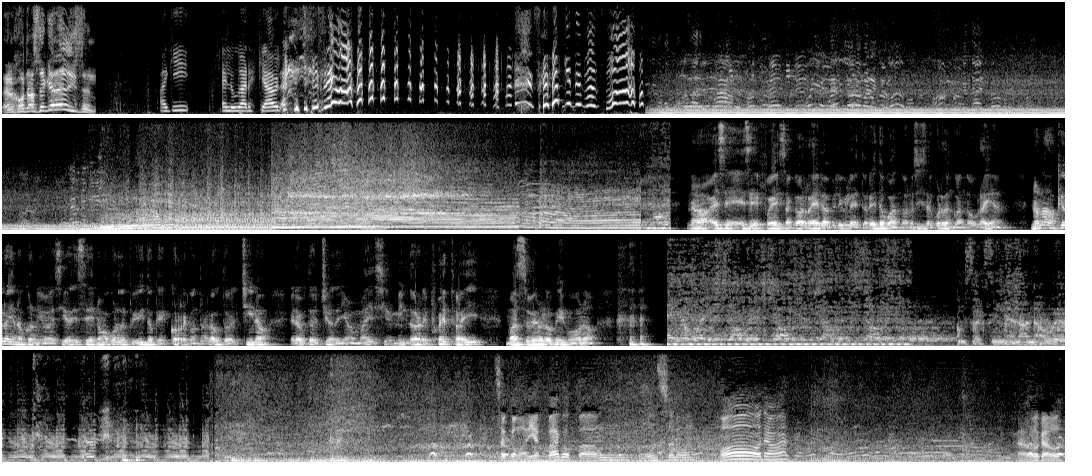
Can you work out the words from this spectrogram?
¿El JC qué le dicen? Aquí en lugares que hablan. ¡Y se va! ¿Seba, qué te pasó? No, ese, ese fue sacado re de la película de Toreto cuando, no sé si se acuerdan cuando Brian. No, no, ¿qué Brian O'Connor iba a decir? Ese, no me acuerdo el pibito que corre contra el auto del chino. El auto del chino tenía más de 100 mil dólares puestos ahí. Más o menos lo mismo, ¿o no? I'm sexy and I know it. Son como 10 pacos para un, un solo. ¡Oh! Otra más. Cagó, cagó.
